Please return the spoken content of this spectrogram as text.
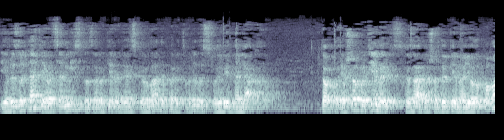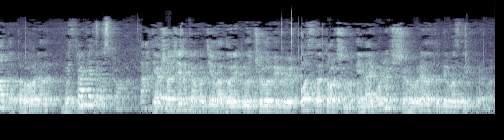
І в результаті оце місто за роки радянської влади перетворилось в своєрідне лякало. Тобто, якщо хотіли сказати, що дитина йолопомата, то говорили. Так. Якщо жінка хотіла дорікнути чоловікові остаточно і найболючіше, говорила, тобі в треба.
